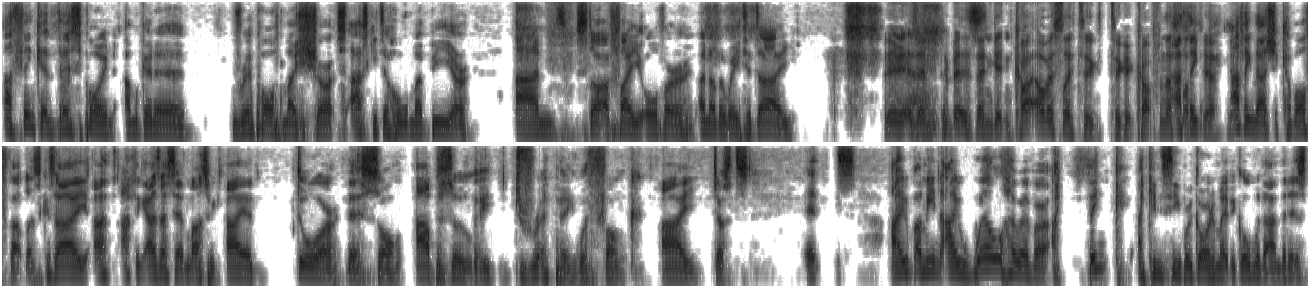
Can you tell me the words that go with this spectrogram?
I think at this point I'm gonna rip off my shirts, ask you to hold my beer, and start a fight over Another Way to Die. In, is uh, in getting cut, obviously, to, to get cut from this I list. Think, yeah, yeah. I think that should come off that list because I, I, I think, as I said last week, I adore this song. Absolutely dripping with funk. I just, it's, I, I mean, I will, however, I think I can see where Gordon might be going with that, and that it's,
